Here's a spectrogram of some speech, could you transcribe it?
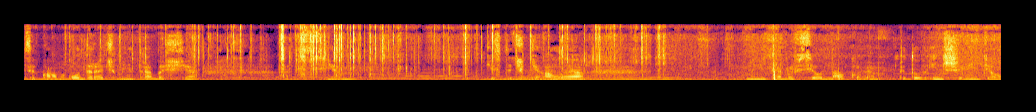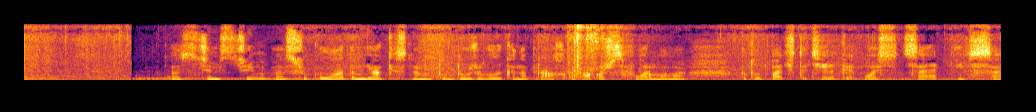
Цікаво. О, до речі, мені треба ще ці кісточки, але мені треба всі однакові. Піду в інше відео. З чим з чим? А з шоколадом якісним. Тут дуже великий напряг, а також з формами. Бо тут, бачите, тільки ось це і все.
